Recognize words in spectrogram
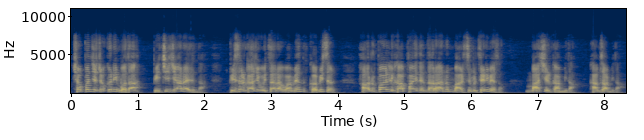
첫 번째 조건이 뭐다? 비치지 않아야 된다. 빚을 가지고 있다라고 하면 그 빚을 하루빨리 갚아야 된다라는 말씀을 드리면서 마실까 합니다. 감사합니다.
